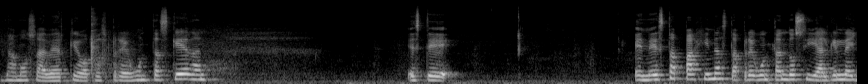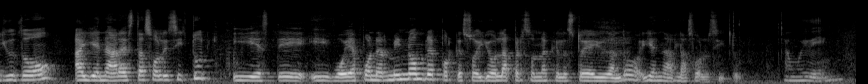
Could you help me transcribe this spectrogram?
Vamos a ver qué otras preguntas quedan. Este, en esta página está preguntando si alguien le ayudó a llenar esta solicitud y este y voy a poner mi nombre porque soy yo la persona que le estoy ayudando a llenar la solicitud. Está muy bien.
